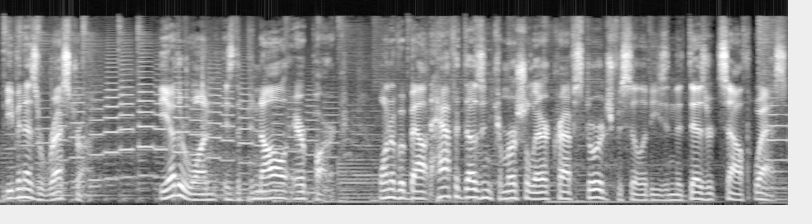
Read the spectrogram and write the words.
and even has a restaurant. The other one is the Pinal Air Park, one of about half a dozen commercial aircraft storage facilities in the desert southwest.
